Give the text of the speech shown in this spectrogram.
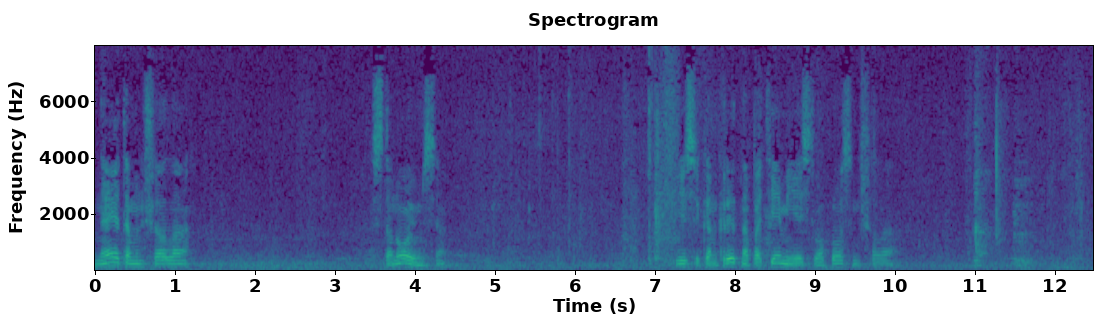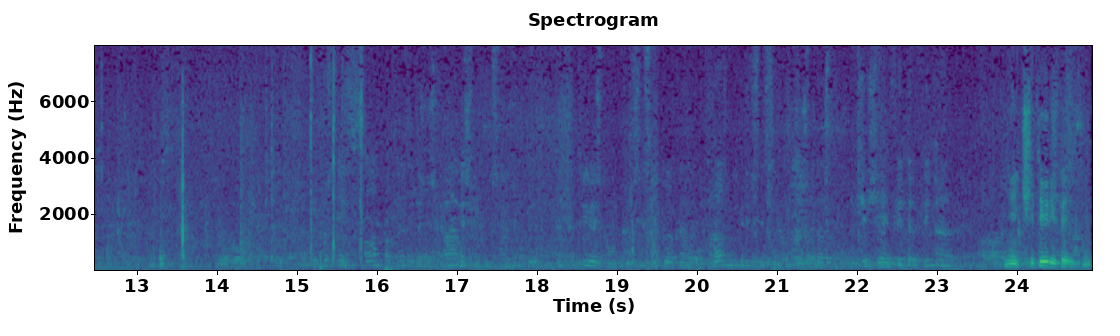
На этом, иншаллах, остановимся. Если конкретно по теме есть вопрос, иншаллах. Нет, четыре перед ним.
